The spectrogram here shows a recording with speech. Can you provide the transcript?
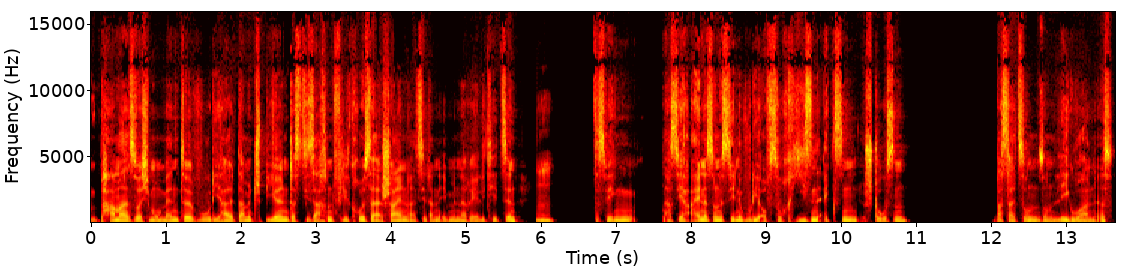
ein paar Mal solche Momente, wo die halt damit spielen, dass die Sachen viel größer erscheinen, als sie dann eben in der Realität sind. Mhm. Deswegen hast du ja eine so eine Szene, wo die auf so riesen Echsen stoßen, was halt so ein, so ein Leguan ist.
